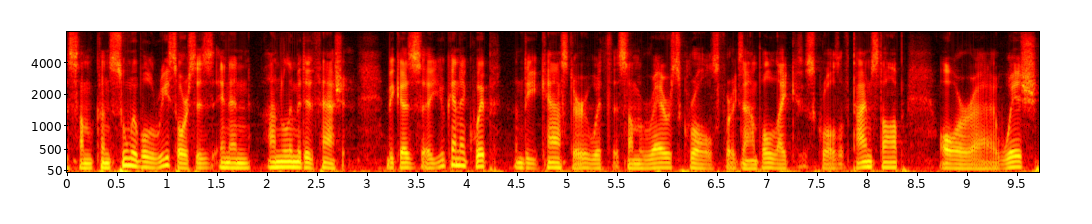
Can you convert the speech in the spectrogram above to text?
some consumable resources in an unlimited fashion, because uh, you can equip the caster with some rare scrolls, for example, like scrolls of time stop or uh, wish,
